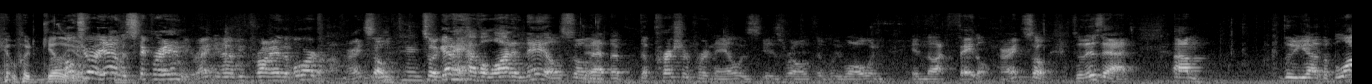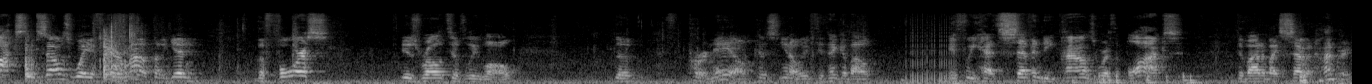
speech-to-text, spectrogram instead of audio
It would kill Oh, you. Oh, sure, yeah, it would stick right in me, right? You know, I'd be prying the board off, right? So, so I gotta have a lot of nails so that the, the pressure per nail is, is relatively low and, and not fatal, all right? So, so there's that. Um, the, uh, the blocks themselves weigh a fair amount, but again, the force is relatively low. The, per nail, because, you know, if you think about, if we had 70 pounds worth of blocks divided by 700,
